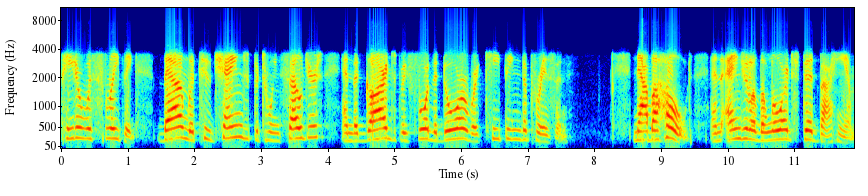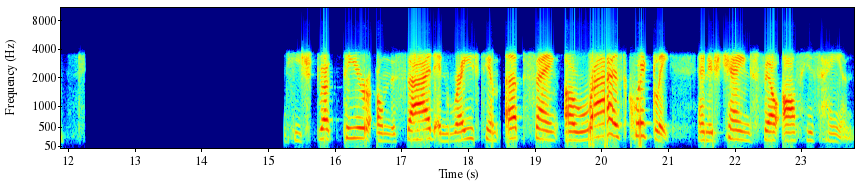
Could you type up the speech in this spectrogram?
Peter was sleeping, bound with two chains between soldiers, and the guards before the door were keeping the prison. Now behold, an angel of the Lord stood by him. He struck Peter on the side and raised him up, saying, Arise quickly. And his chains fell off his hands.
